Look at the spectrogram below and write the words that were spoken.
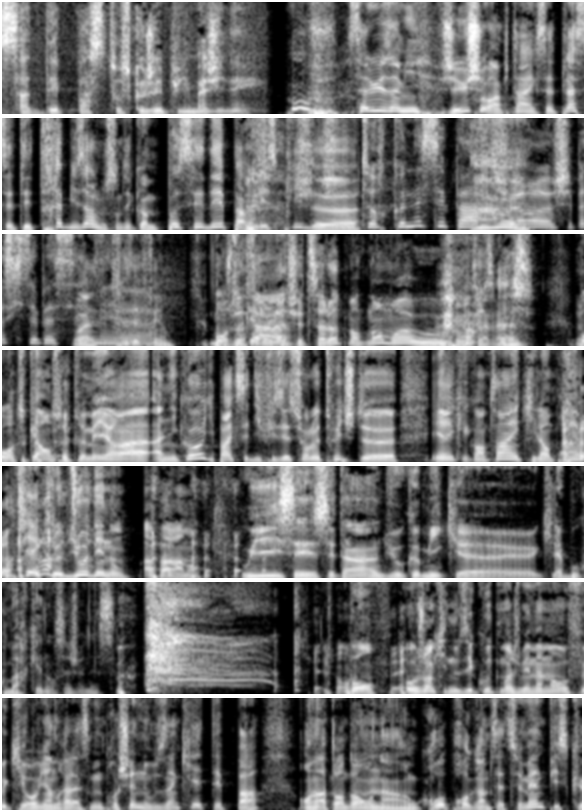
Ça dépasse tout ce que j'ai pu imaginer. Ouh, salut les amis, j'ai eu chaud, hein. putain avec cette place c'était très bizarre, je me sentais comme possédé par l'esprit Je de... ne te reconnaissais pas, Ah Arthur. ouais. euh, Je sais pas ce qui s'est passé. Ouais, mais c'est très euh, effrayant. Bon, en je tout dois faire le lâcher de salope maintenant, moi, ou comment ça se passe? Bon, en tout cas, on souhaite le meilleur à, à Nico. Il paraît que c'est diffusé sur le Twitch de Eric et Quentin et qu'il est en première partie avec le duo des noms, apparemment. Oui, c'est c'est un duo comique euh, qu'il a beaucoup marqué dans sa jeunesse. Bon, aux gens qui nous écoutent, moi je mets ma main au feu qui reviendra la semaine prochaine, ne vous inquiétez pas. En attendant, on a un gros programme cette semaine puisque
